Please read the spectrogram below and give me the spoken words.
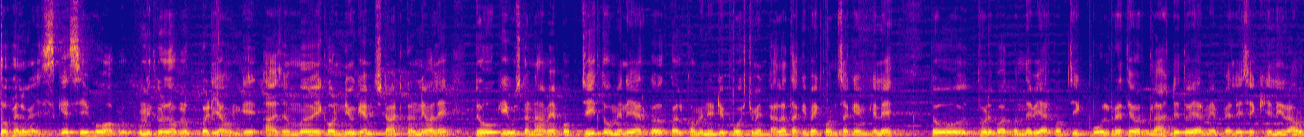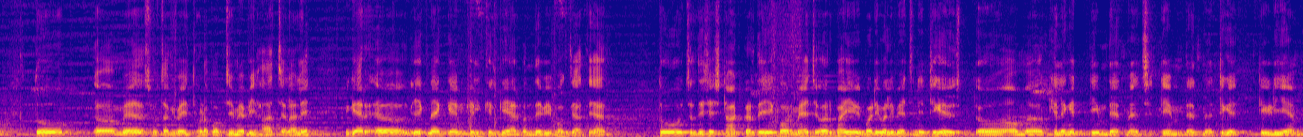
तो hello guys कैसे हो आप लोग? उम्मीद करता हूँ आप लोग बढ़िया होंगे। आज हम एक और न्यू गेम स्टार्ट करने वाले हैं जो कि उसका नाम है पबजी। तो मैंने यार कल कम्युनिटी पोस्ट में डाला था कि भाई कौन सा गेम खेले। तो थोड़े बहुत बंदे भी यार पबजी बोल रहे थे और लास्ट डे तो यार मैं पहले से खेल ही रहा हूँ। तो आ, मैं सोचा कि भाई थोड़ा पबजी में भी हाथ चला ले। क्योंकि यार एक ना एक गेम खेल खेल के यार बंदे भी भग जाते यार। तो जल्दी से स्टार्ट करते एक और मैच और भाई बड़ी वाली मैच नहीं, ठीक है? तो हम खेलेंगे team death match team death match ठीक है? टी डी एम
